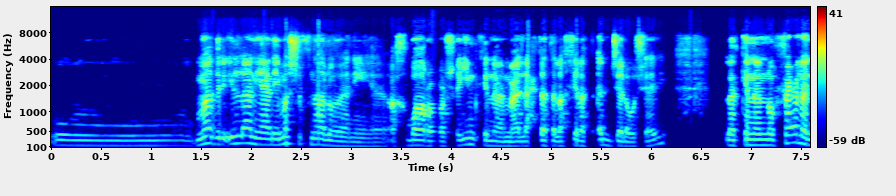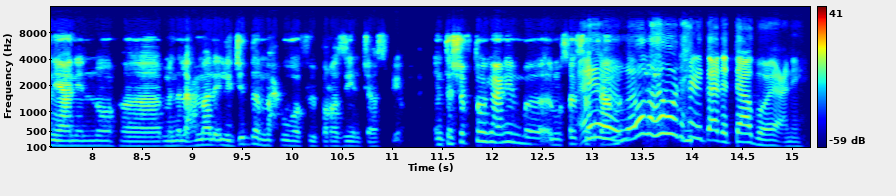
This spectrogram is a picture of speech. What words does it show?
وما أدري الا يعني ما شفنا له يعني أخبار أو شيء يمكن مع الأحداث الأخيرة تأجل أو شيء. لكن إنه فعلا يعني إنه آه، من الأعمال اللي جدا محبوبة في البرازيل جاسبيو أنت شفته يعني الم- المسلسل أيوه كامل؟ والله هو الحين قاعد أتابعه يعني.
